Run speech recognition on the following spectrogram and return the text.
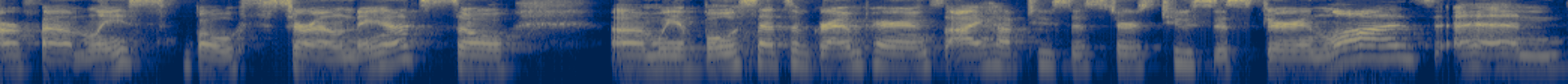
our families, both surrounding us. So um, we have both sets of grandparents. I have two sisters, two sister in laws, and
